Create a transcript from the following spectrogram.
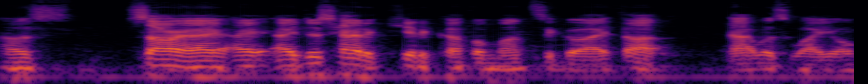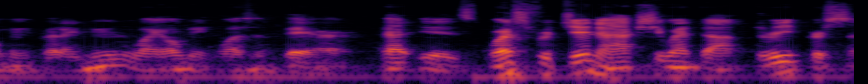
I was sorry, I, I just had a kid a couple months ago. I thought that was Wyoming, but I knew Wyoming wasn't there. That is West Virginia actually went down 3%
